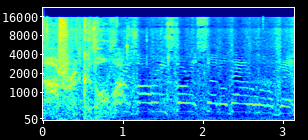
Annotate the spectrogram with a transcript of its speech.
not for a good long while. It's already starting to settle down a little bit.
